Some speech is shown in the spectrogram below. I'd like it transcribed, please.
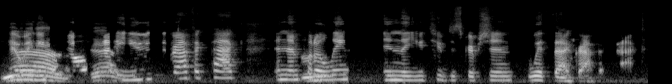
video and you yeah. know Yeah. how to use the graphic pack, and then put a Mhm. link in the YouTube description with that Mhm. graphic pack.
